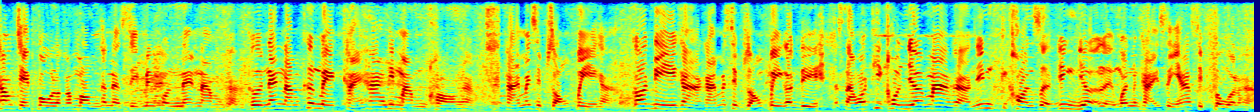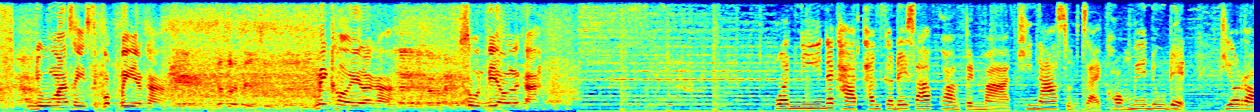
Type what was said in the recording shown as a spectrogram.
ข้าเจโปแล้วก็มอมธนสิทธิ์เป็นคนแนะนำค่ะ คือแนะนำขึ้นไปขายห้างที่มามุมคลองค่ะ ขายมา 12 ปีค่ะ ก็ดีค่ะ ขายมา 12 ปีก็ดีเสาร์อาทิตย์คนเยอะมากค่ะ นี่คอนเสิร์ตยิ่งเยอะเลย วันหนึงขาย 4 50 ตัวแล้วค่ะ อยู่มา 40 กว่าปีแล้วค่ะ ไม่เคยเปลี่ยนสูตรไม่เคยเลยค่ะ สูตรเดียวเลยค่ะ วันนี้นะคะท่านก็ได้ทราบความเป็นมาที่น่าสนใจของเมนูเด็ด ที่เรา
